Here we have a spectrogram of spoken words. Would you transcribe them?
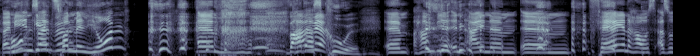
beim Jenseits würde, von Millionen ähm, war das wir- cool. ähm, haben wir in einem ähm, Ferienhaus, also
